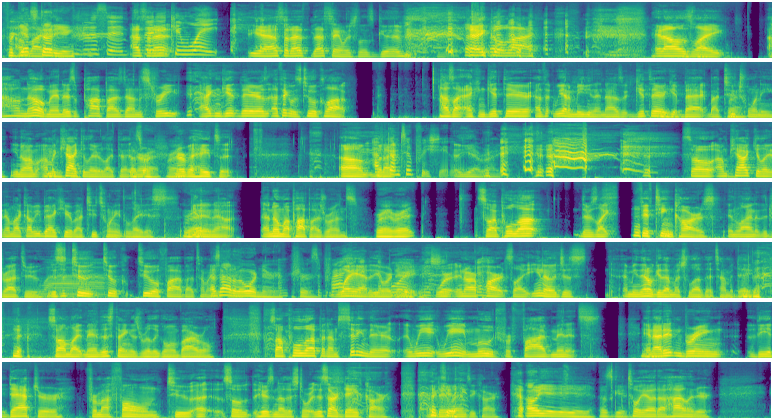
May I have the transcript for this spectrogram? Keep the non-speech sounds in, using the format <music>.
Forget like- studying. <laughs> Listen, I said study that- can wait. yeah, so that that sandwich looks good. I ain't gonna lie. And I was like, I don't know, man. There's a Popeyes down the street. I can get there. I think it was two o'clock. I was like, I can get there. I th- we had a meeting that night. I was like, get there, get back by two twenty. You know, I'm, I'm a Mhm. calculator like that. That's Nerva, right, right. Nerva hates it. Um, but I've I, come to appreciate uh, it. yeah, right. <laughs> so I'm calculating. I'm like, I'll be back here by two twenty at the latest. Right. Get in and out. I know my Popeyes runs. Right, right. So I pull up. There's like 15 cars in line at the drive-through. This is two Wow. two two oh five by the time I That's get out of the ordinary, I'm for sure. surprised. way out of the didn't ordinary. We're in our parts, like you know, just I mean, they don't get that much love that time of day. <laughs> No. So I'm like, man, this thing is really going viral. So I pull up and I'm sitting there, and we we ain't moved for five minutes, and Mm. I didn't bring the adapter for my phone to. Uh, so here's another story. This is our Dave car, <laughs> our Dave Ramsey car, Oh yeah, yeah, yeah, yeah. That's good. Toyota Highlander. <laughs>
